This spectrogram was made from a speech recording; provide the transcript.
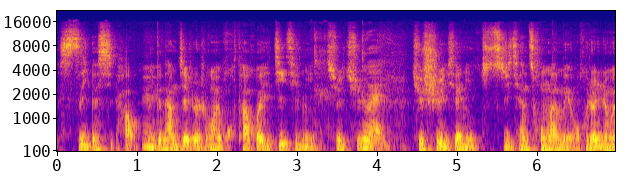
自己的喜好，嗯你跟他们接触的时候，他会激起你去去对去试一些你以前从来没有或者认为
